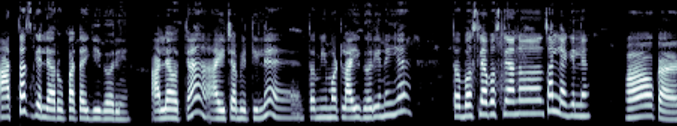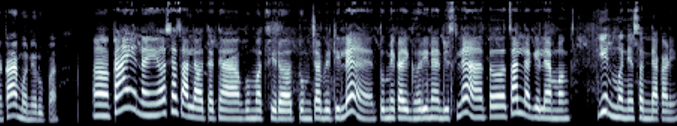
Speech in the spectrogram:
आताच गेल्या रुपाताईगी घरी. आल्या होत्या आईच्या भेटीले. तर मी म्हटलं आई घरी नाही आहे. तर बसल्या बसल्या न चालल्या गेल्या. हा काय? काय म्हणे रुपा? काय नाही असंच आल्या होत्या त्या घुमत फिरत तुमच्या भेटीले. तुम्ही काही घरी नाही दिसल्या तर चालल्या गेल्या मग. येईन म्हणे संध्याकाळी.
